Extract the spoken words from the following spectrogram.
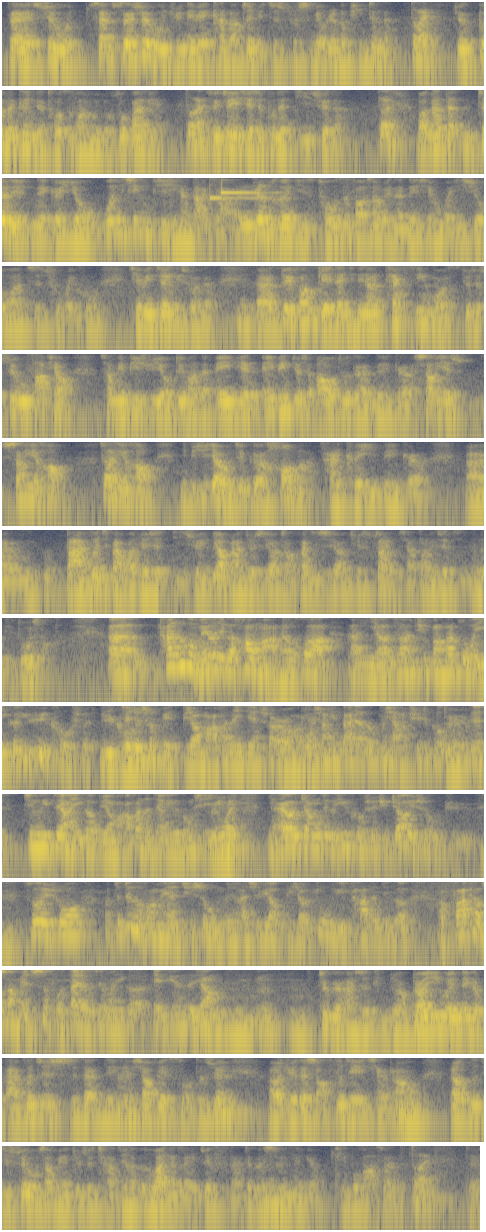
在税务在在税务局那边看到这笔支出是没有任何凭证的，对就不能跟你的投资房有有做关联。对所以这些钱是不能抵税的。对。哦，那但这里那个有温馨提醒一下大家，任何你投资房上面的那些维修啊、支出维护，前面 Jackie 说的，嗯呃，对方给的你那张 tax invoice 就是税务发票，上面必须有对方的 A 边，A 边就是澳洲的那个商业商业号。商业号，你必须要有这个号码才可以那个，嗯、百分之百完全是抵税，要不然就是要找会计师要去算一下到底是抵能抵多少。呃，他如果没有这个号码的话，啊、你要这样去帮他做一个预扣税。预扣这就是比比较麻烦的一件事儿啊 OK 我相信大家都不想去这个呃经历这样一个比较麻烦的这样一个东西，因为你还要将这个预扣税去交给税务局。嗯所以说，呃在这个方面，其实我们还是要比较注意它的这个呃发票上面是否带有这么一个 ABN 的样子。嗯嗯，这个还是挺重要，不要因为那个百分之十的那个嗯。消费所得税，嗯。然后觉得少付这些钱，然后让自己税务上面就是产生了额外的累赘负担，这个是那个挺不划算的。对，对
